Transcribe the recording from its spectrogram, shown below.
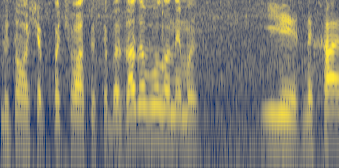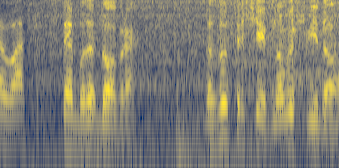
для того, щоб почувати себе задоволеними. І нехай у вас все буде добре. До зустрічі в нових відео.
